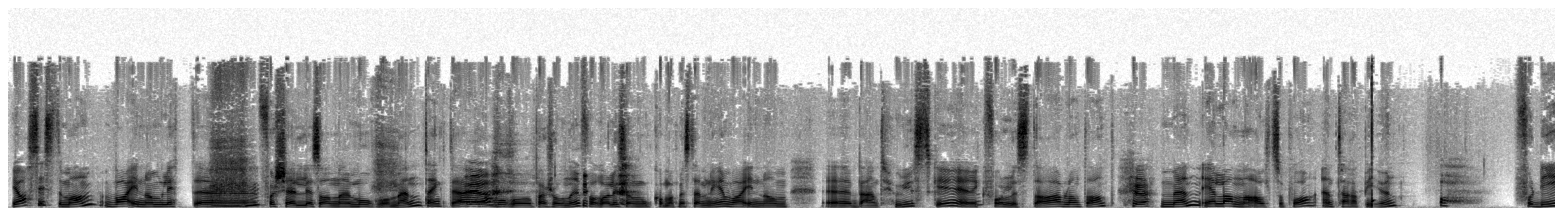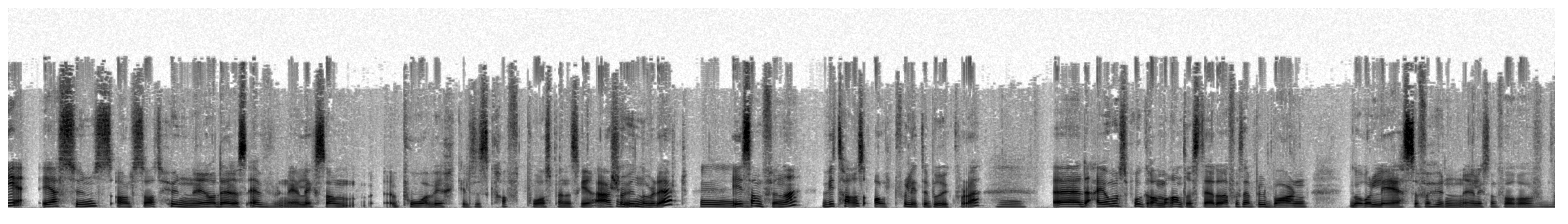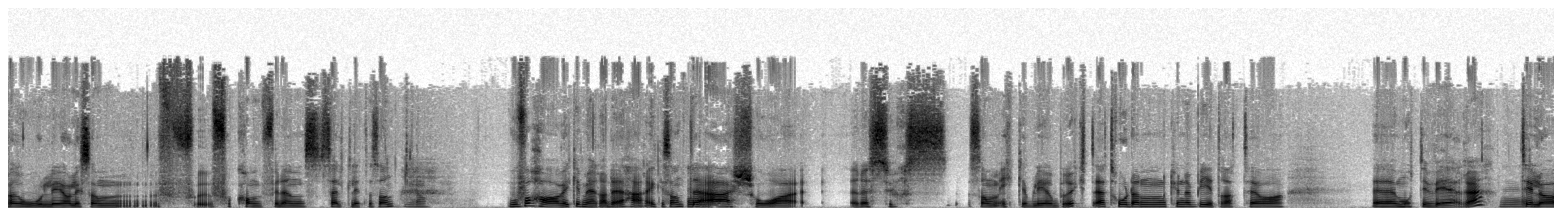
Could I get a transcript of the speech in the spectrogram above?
Ja, sistemann var innom litt eh, forskjellige sånne moromenn, tenkte jeg. Ja. Moropersoner, for å liksom komme opp med stemningen. Var innom eh, Bernt Hulski, Erik Follestad annet. Ja. Men jeg landa altså på en terapihund. Fordi jeg syns altså at hunder og deres evner, liksom, påvirkelseskraft på oss mennesker, er så undervurdert i samfunnet. Vi tar oss altfor lite bruk for det. Mm. Det er jo masse programmer andre steder der f.eks. barn går og leser for hunder liksom, for å være rolig og liksom få confidence, selvtillit og sånn. Ja. Hvorfor har vi ikke mer av det her? ikke sant? Det er så ressurs som ikke blir brukt. Jeg tror den kunne bidratt til å eh, motivere. Til å,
